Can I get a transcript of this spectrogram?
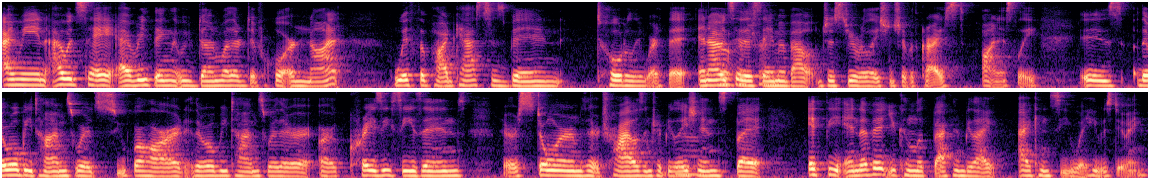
I mean, I would say everything that we've done, whether difficult or not, with the podcast has been totally worth it. And I would oh, say the sure. same about just your relationship with Christ, honestly. Is there will be times where it's super hard. There will be times where there are crazy seasons, there are storms, there are trials and tribulations, yeah. but at the end of it, you can look back and be like, I can see what he was doing.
